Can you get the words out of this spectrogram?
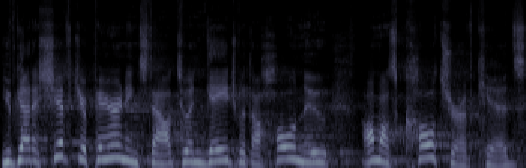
You've got to shift your parenting style to engage with a whole new, almost culture of kids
